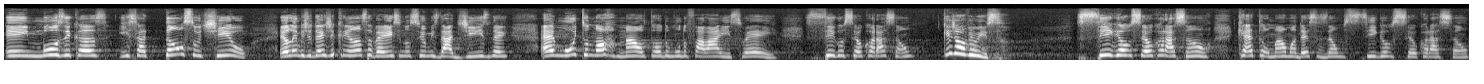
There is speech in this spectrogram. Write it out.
em músicas. Isso é tão sutil. Eu lembro de desde criança ver isso nos filmes da Disney. É muito normal todo mundo falar isso. Ei, siga o seu coração. Quem já ouviu isso? Siga o seu coração. Quer tomar uma decisão? Siga o seu coração.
